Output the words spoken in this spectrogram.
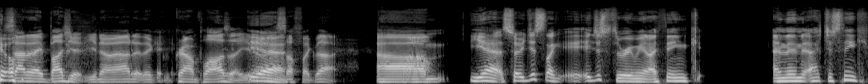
mil. Saturday budget, you know, out at the Crowne Plaza, you know, Yeah. stuff like that. Um, yeah, so just like it, it just threw me. And I think, and then I just think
